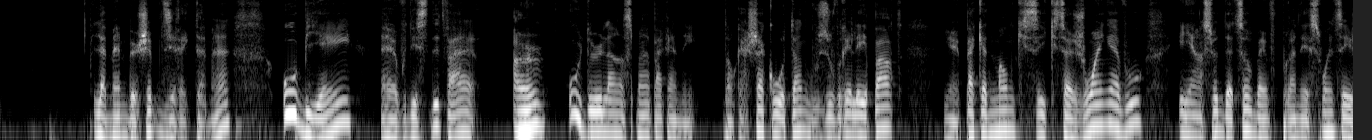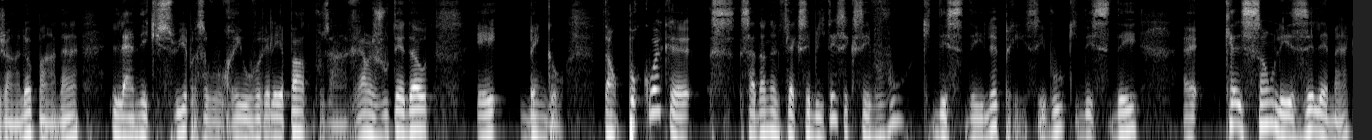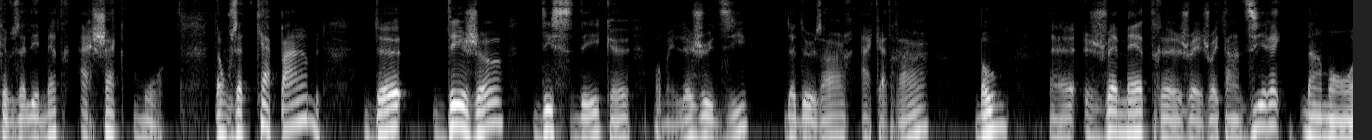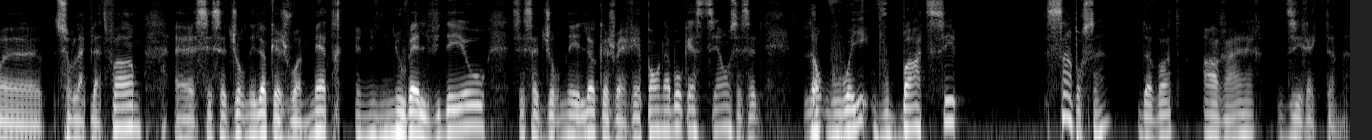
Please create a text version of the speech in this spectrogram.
le membership directement. Ou bien, euh, vous décidez de faire un ou deux lancements par année. Donc, à chaque automne, vous ouvrez les portes, il y a un paquet de monde qui, qui se joignent à vous, et ensuite de ça, ben, vous prenez soin de ces gens-là pendant l'année qui suit. Après ça, vous réouvrez les portes, vous en rajoutez d'autres, et bingo. Donc, pourquoi que ça donne une flexibilité? C'est que c'est vous qui décidez le prix, c'est vous qui décidez euh, quels sont les éléments que vous allez mettre à chaque mois. Donc, vous êtes capable de déjà décider que, bon, ben, le jeudi, de 2h à 4h, boum, euh, je vais mettre, euh, je vais, être en direct euh, sur la plateforme. c'est cette journée-là que je vais mettre une nouvelle vidéo. C'est cette journée-là que je vais répondre à vos questions. Donc, vous voyez, vous bâtissez 100% de votre horaire directement.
